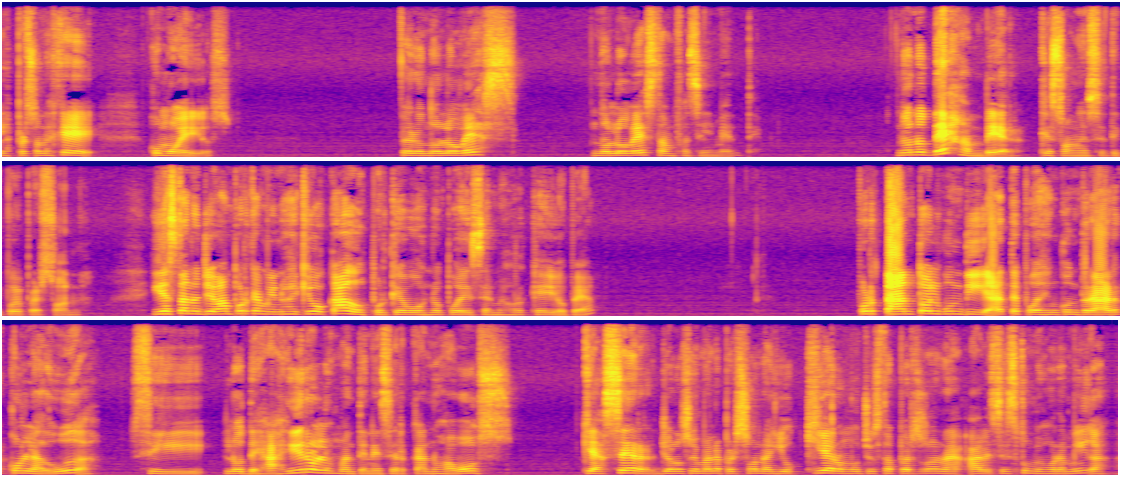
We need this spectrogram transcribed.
las personas que, como ellos. Pero no lo ves, no lo ves tan fácilmente. No nos dejan ver que son ese tipo de personas. Y hasta nos llevan por caminos equivocados porque vos no puedes ser mejor que ellos, ¿vea? Por tanto, algún día te puedes encontrar con la duda si los dejas ir o los mantienes cercanos a vos. ¿Qué hacer? Yo no soy mala persona, yo quiero mucho a esta persona, a veces es tu mejor amiga.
